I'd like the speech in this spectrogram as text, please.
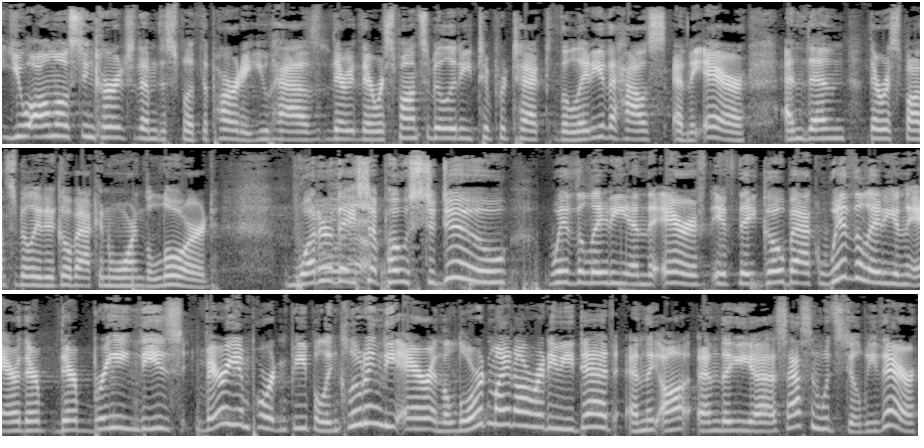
you almost encourage them to split the party. You have their their responsibility to protect the lady of the house and the heir, and then their responsibility to go back and warn the lord. What are they supposed to do with the lady and the heir? If, if they go back with the lady and the heir, they're they're bringing these very important people, including the heir, and the lord might already be dead, and the uh, and the uh, assassin would still be there.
